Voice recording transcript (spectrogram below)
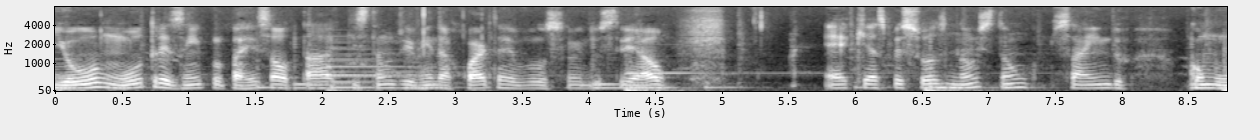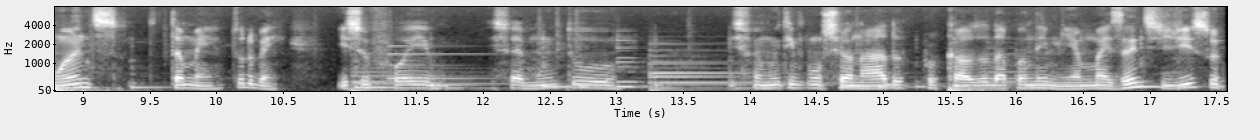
E um outro exemplo para ressaltar que estamos vivendo a quarta revolução industrial é que as pessoas não estão saindo como antes também. Tudo bem. Isso foi isso é muito isso foi muito impulsionado por causa da pandemia, mas antes disso,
